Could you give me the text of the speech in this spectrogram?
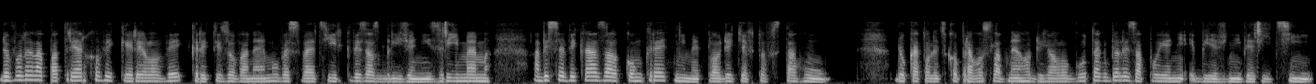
dovolila patriarchovi Kirilovi, kritizovanému ve své církvi za zblížení s Římem, aby se vykázal konkrétními plody těchto vztahů. Do katolicko-pravoslavného dialogu tak byli zapojeni i běžní věřící.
